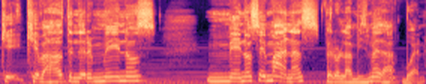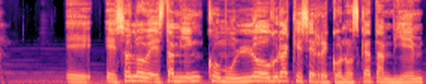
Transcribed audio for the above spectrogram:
que, vas a tener menos, menos semanas, pero la misma edad, bueno, eh, eso lo ves también como un logro a que se reconozca también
